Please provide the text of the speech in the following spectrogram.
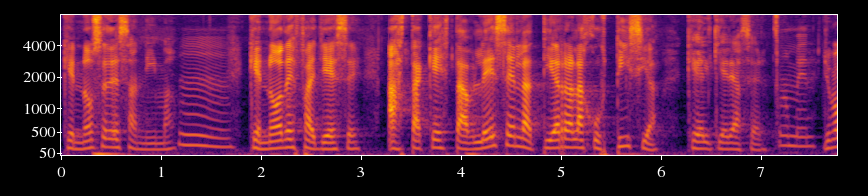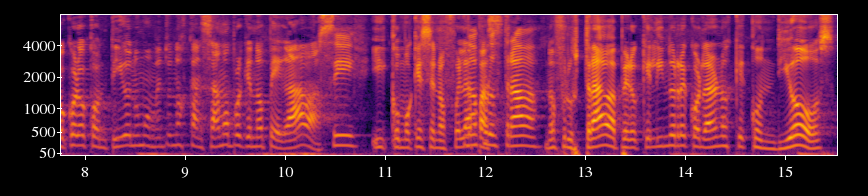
que no se desanima, mm. Que no desfallece, hasta que establece en la tierra la justicia que Él quiere hacer. Amén. Yo me acuerdo contigo, en un momento nos cansamos porque no pegaba. Sí. Y como que se nos fue la paz. Nos frustraba. Nos frustraba, pero qué lindo recordarnos que con Dios,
